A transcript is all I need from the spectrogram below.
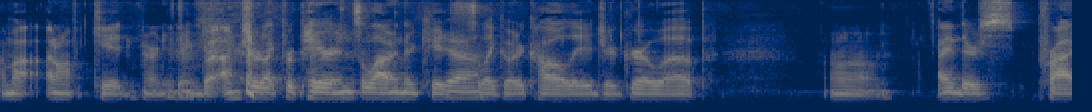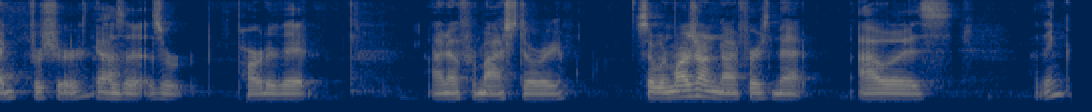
I'm not, I don't have a kid or anything, but I'm sure like for parents allowing their kids Yeah. to like go to college or grow up, um, I think there's pride for sure Yeah. as a as a part of it. I know for my story. So when Marjan and I first met, I was, I think,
